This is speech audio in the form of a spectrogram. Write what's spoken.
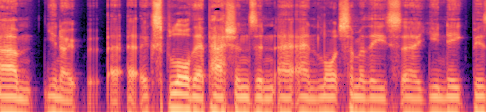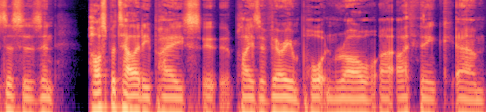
um, you know, uh, uh, explore their passions and and launch some of these uh, unique businesses. And hospitality plays uh, plays a very important role, uh, I think, um,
